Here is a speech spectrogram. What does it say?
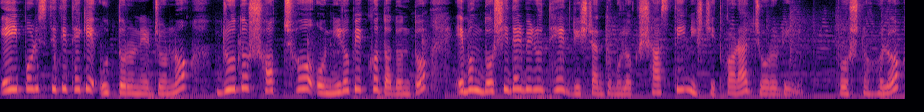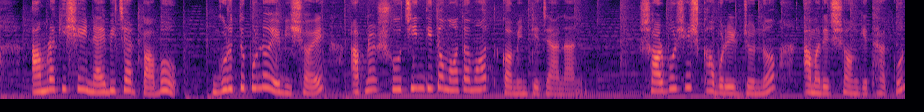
এই পরিস্থিতি থেকে উত্তরণের জন্য দ্রুত স্বচ্ছ ও নিরপেক্ষ তদন্ত এবং দোষীদের বিরুদ্ধে দৃষ্টান্তমূলক শাস্তি নিশ্চিত করা জরুরি। প্রশ্ন হল, আমরা কি সেই ন্যায় বিচার পাব? গুরুত্বপূর্ণ এ বিষয়ে আপনার সুচিন্তিত মতামত কমেন্টে জানান। সর্বশেষ খবরের জন্য আমাদের সঙ্গে থাকুন।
